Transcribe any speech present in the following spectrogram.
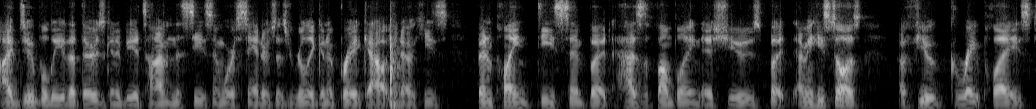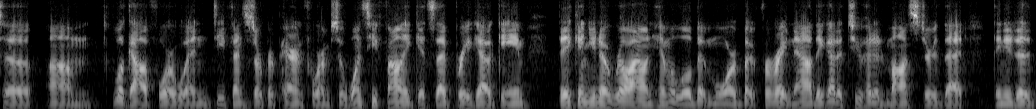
I do believe that there's going to be a time in the season where Sanders is really going to break out. You know, he's been playing decent, but has the fumbling issues. But I mean, he still has a few great plays to um, look out for when defenses are preparing for him. So once he finally gets that breakout game, they can, you know, rely on him a little bit more. But for right now, they got a two headed monster that they need to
